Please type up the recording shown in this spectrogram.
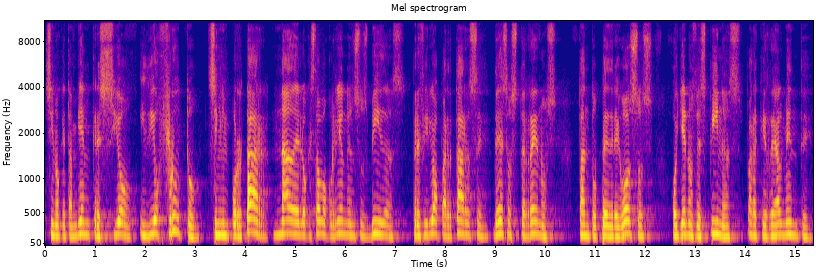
sino que también creció y dio fruto sin importar nada de lo que estaba ocurriendo en sus vidas. Prefirió apartarse de esos terrenos, tanto pedregosos o llenos de espinas, para que realmente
